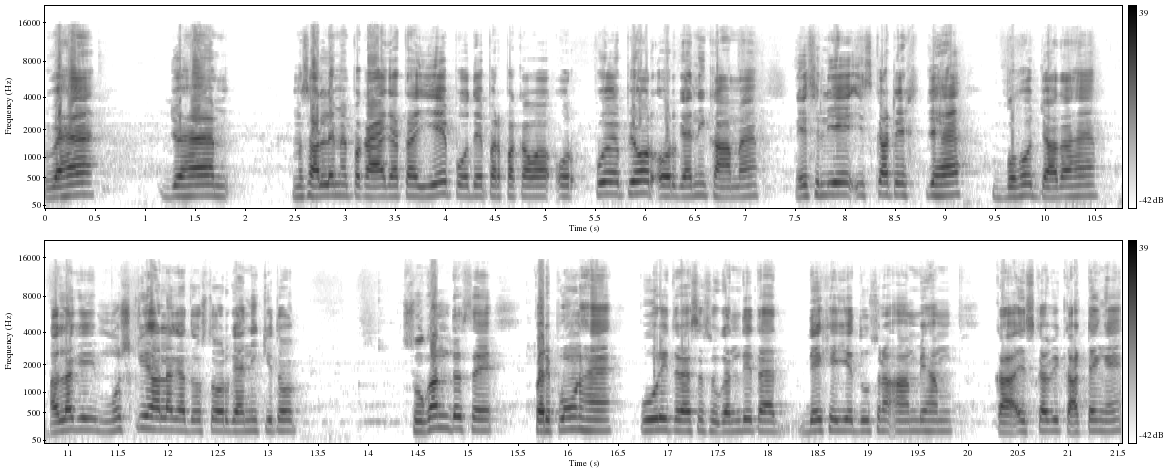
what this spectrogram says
वह जो है मसाले में पकाया जाता है। ये पौधे पर पका हुआ और प्योर ऑर्गेनिक आम है इसलिए इसका टेस्ट जो है बहुत ज़्यादा है। अलग ही मुश्किल अलग है दोस्तों ऑर्गेनिक की तो। सुगंध से परिपूर्ण है, पूरी तरह से सुगंधित है। देखिए ये दूसरा आम भी हम का, इसका भी काटेंगे,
